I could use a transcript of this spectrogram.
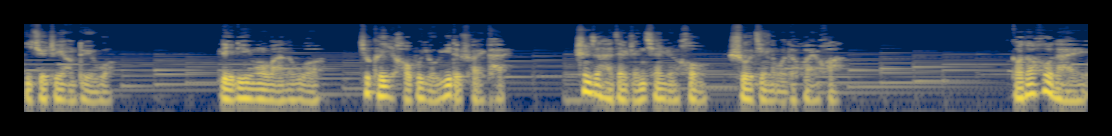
你却这样对我？你利用完了我，就可以毫不犹豫地踹开，甚至还在人前人后说尽了我的坏话。搞到后来，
